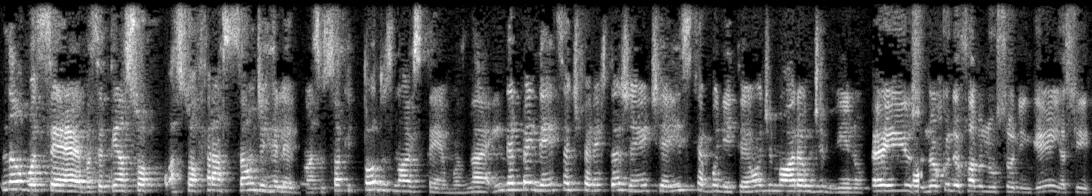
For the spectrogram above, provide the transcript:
Não, você é, você tem a sua, a sua fração de relevância, só que todos nós temos, né? Independente se é diferente da gente, é isso que é bonito, é onde mora o divino. É isso, não, quando eu falo não sou ninguém, assim,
